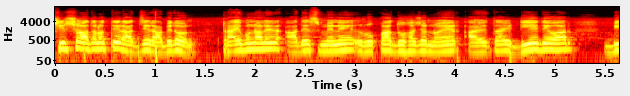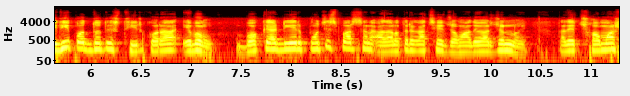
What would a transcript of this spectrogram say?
শীর্ষ আদালতে রাজ্যের আবেদন ট্রাইব্যুনালের আদেশ মেনে রোপা দু হাজার নয়ের আয়তায় ডিএ দেওয়ার বিধি পদ্ধতি স্থির করা এবং বকেয়া ডিএর পঁচিশ পার্সেন্ট আদালতের কাছে জমা দেওয়ার জন্য তাদের ছ মাস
